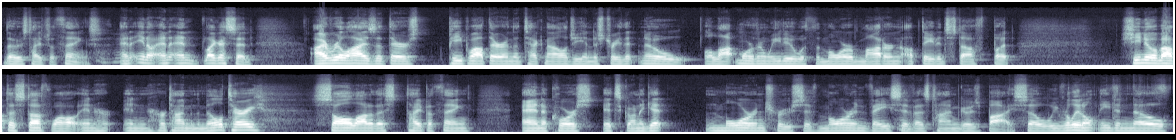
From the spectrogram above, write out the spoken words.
those types of things, mm-hmm. and you know, and and like I said, I realize that there's people out there in the technology industry that know a lot more than we do with the more modern, updated stuff, but she knew about this stuff while in her in her time in the military saw a lot of this type of thing and of course it's going to get more intrusive more invasive as time goes by so we really don't need to know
